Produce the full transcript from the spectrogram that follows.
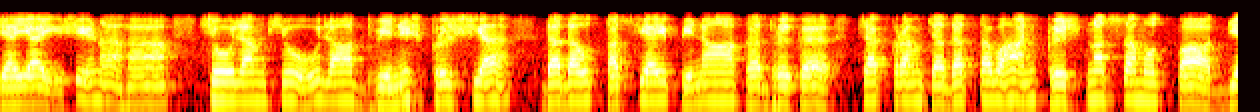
जयैषिणः। शूलं शूलाद्विनिष्कृष्य ददौ तस्यै पिनाकधृक् चक्रं च दत्तवान् कृष्णः समुत्पाद्य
